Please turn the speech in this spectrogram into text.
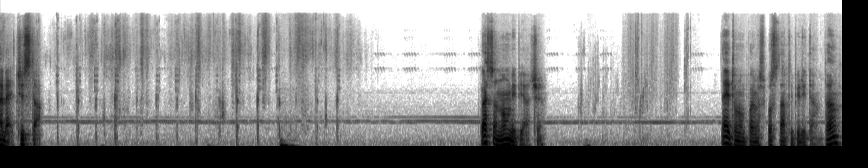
Eh beh, ci sta. Questo non mi piace. E tu non puoi spostarti più di tanto, eh?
